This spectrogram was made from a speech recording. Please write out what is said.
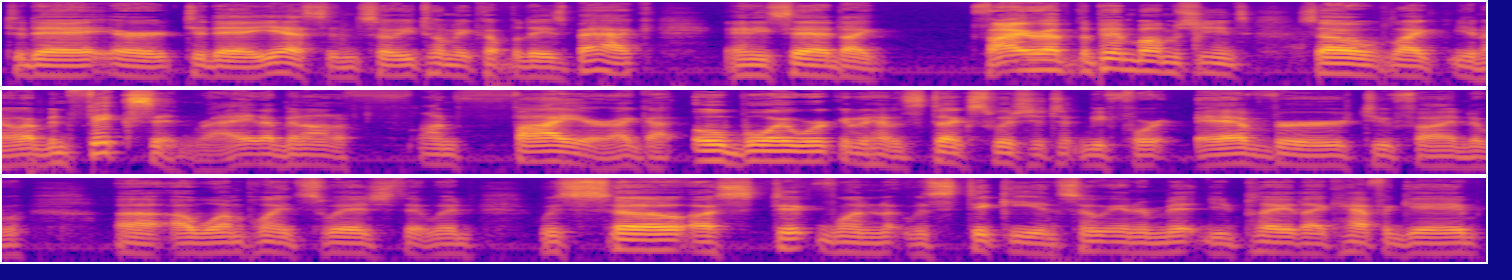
today, or today, yes. And so he told me a couple days back, and he said, like, fire up the pinball machines. So, like, you know, I've been fixing, right? I've been on a on fire. I got oh boy working. It had a stuck switch. It took me forever to find a uh, a one point switch that would was so a stick one that was sticky and so intermittent you'd play like half a game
